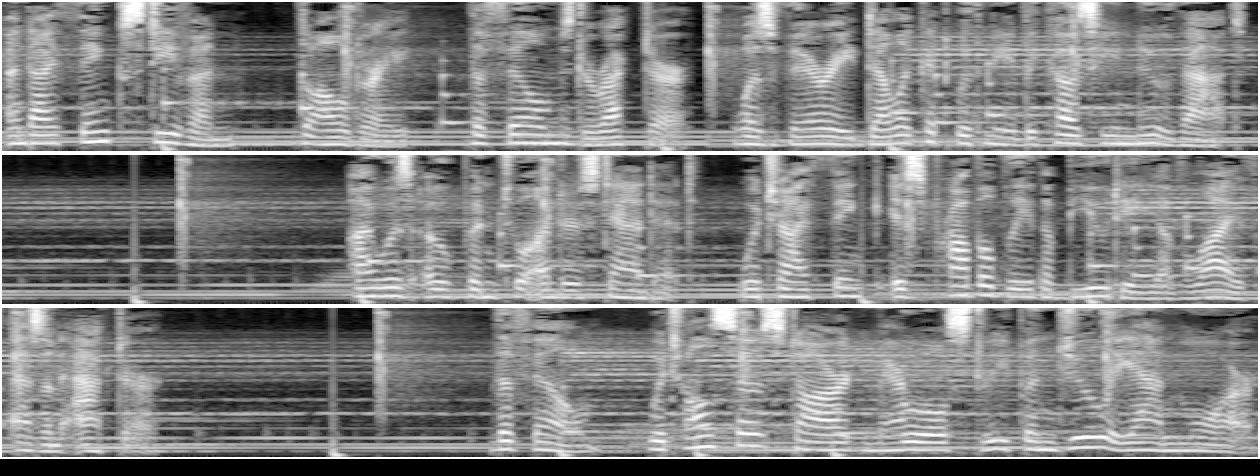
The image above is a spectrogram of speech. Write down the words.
And I think Stephen, Daldry, the film's director, was very delicate with me because he knew that. I was open to understand it, which I think is probably the beauty of life as an actor. The film, which also starred Meryl Streep and Julianne Moore,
